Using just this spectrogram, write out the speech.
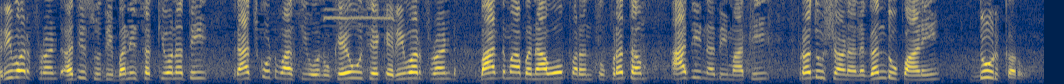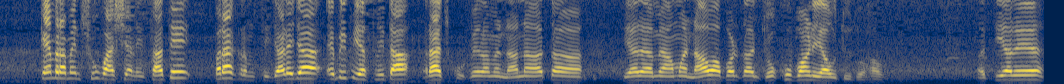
રિવરફ્રન્ટ હજી સુધી બની શક્યો નથી. રાજકોટવાસીઓનું કહેવું છે કે રિવરફ્રન્ટ બાદમાં બનાવો, પરંતુ પ્રથમ આજી નદીમાંથી પ્રદૂષણ અને ગંદુ પાણી દૂર કરો. કેમેરામેન સુભાષ્યાની સાથે પરાક્રમસિંહ જાડેજા, એબીપી અસ્મિતા, રાજકોટ. અમે નાના હતા, ત્યારે અમે આમાં નાવા પડતા ચોખ્ખું પાણી આવતું હતું, હાવ. અત્યારે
